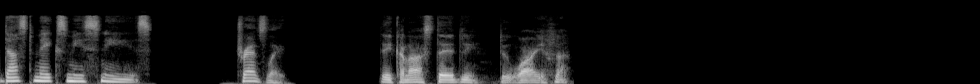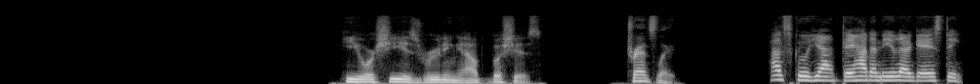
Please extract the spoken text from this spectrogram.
Dust makes me sneeze. Translate. De kanastedli, du waihla. He or she is rooting out bushes. Translate. Haskuya dehadanila gesti.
